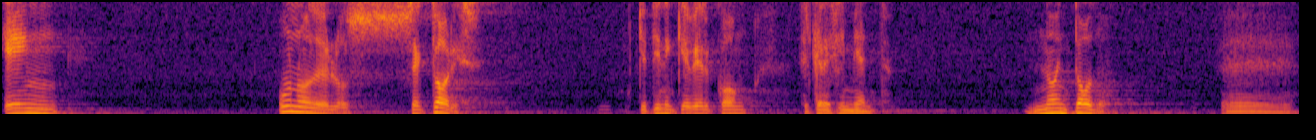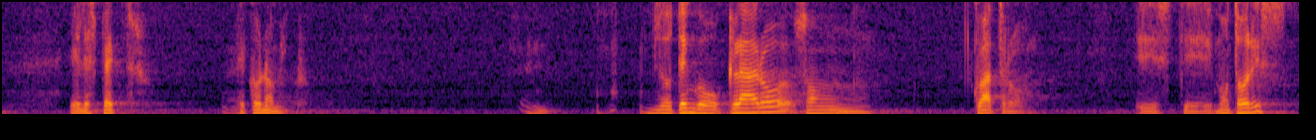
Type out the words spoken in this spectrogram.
en uno de los sectores que tienen que ver con el crecimiento, no en todo eh, el espectro económico. Lo tengo claro, son cuatro este, motores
